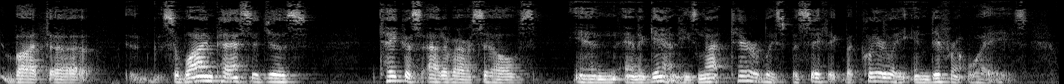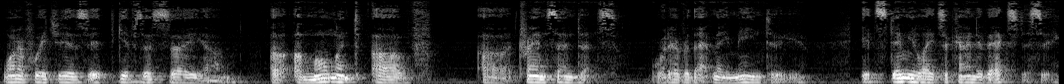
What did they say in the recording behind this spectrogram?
But uh, sublime passages take us out of ourselves in, and again, he's not terribly specific, but clearly in different ways. One of which is it gives us a, um, a, a, moment of uh, transcendence, whatever that may mean to you it stimulates a kind of ecstasy.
